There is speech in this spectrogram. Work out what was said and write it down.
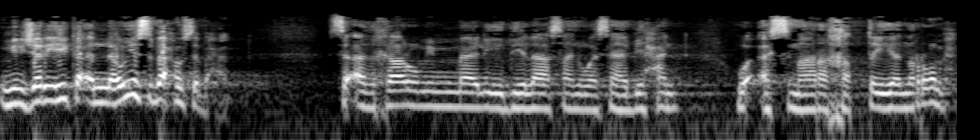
من جريه كأنه يسبح سبحا. سأذخر من مالي دلاسا وسابحا وأسمار خطيا الرمح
